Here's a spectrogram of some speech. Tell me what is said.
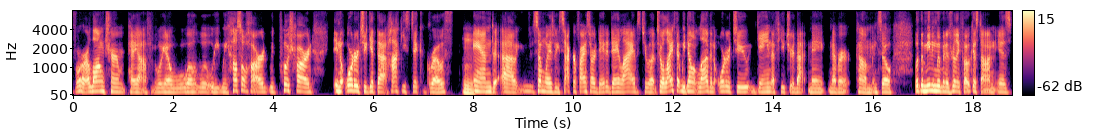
for a long term payoff. We, you know, we'll, we'll, we we hustle hard, we push hard in order to get that hockey stick growth. Mm. And uh, in some ways, we sacrifice our day to day lives to a to a life that we don't love in order to gain a future that may never come. And so, what the meaning movement is really focused on is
